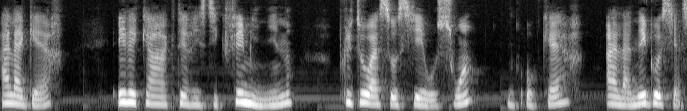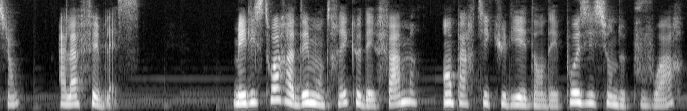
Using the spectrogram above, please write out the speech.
à la guerre et les caractéristiques féminines, plutôt associées aux soins, au care, à la négociation, à la faiblesse. Mais l'histoire a démontré que des femmes, en particulier dans des positions de pouvoir,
